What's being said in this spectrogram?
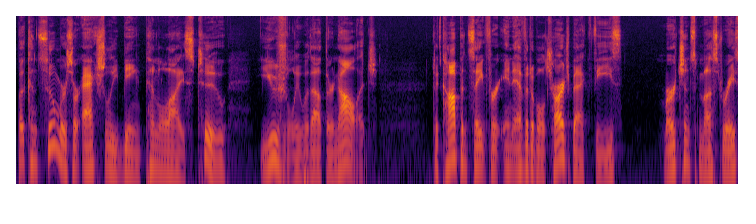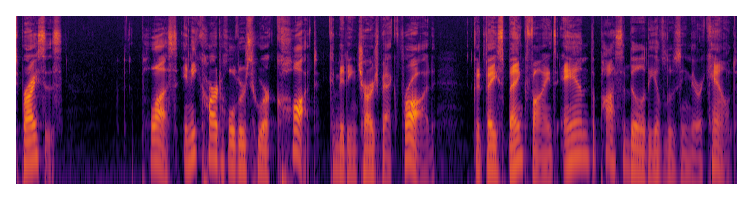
But consumers are actually being penalized too, usually without their knowledge. To compensate for inevitable chargeback fees, merchants must raise prices. Plus, any cardholders who are caught committing chargeback fraud could face bank fines and the possibility of losing their account.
